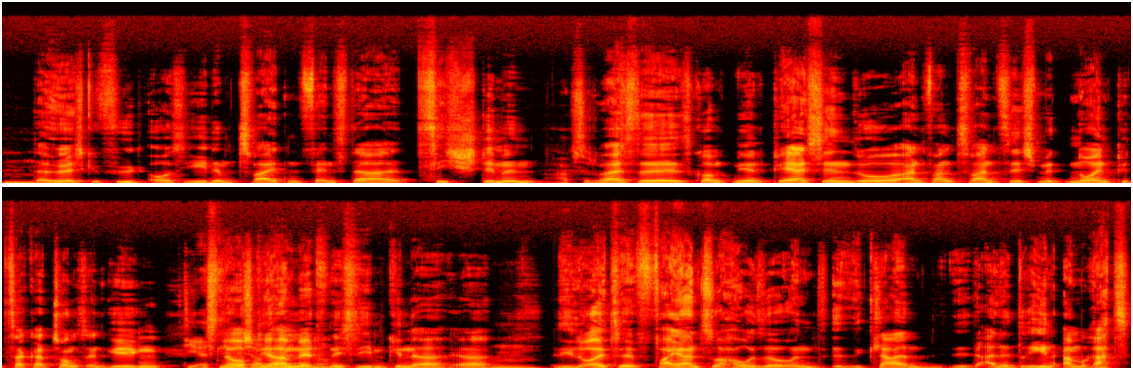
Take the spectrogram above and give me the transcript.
Mhm. da höre ich gefühlt aus jedem zweiten Fenster zig Stimmen. absolut. Weißt du, es kommt mir ein Pärchen, so Anfang 20, mit neun Pizzakartons entgegen. die Ich essen glaube, nicht die haben jetzt ne? nicht sieben Kinder, ja. Mhm. Die Leute feiern zu Hause und äh, klar, alle drehen am Rad,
